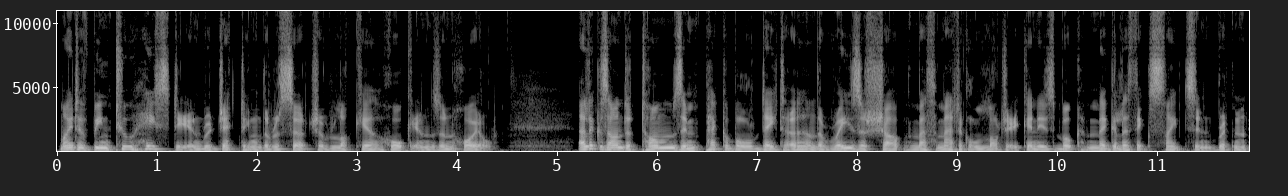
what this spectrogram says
might have been too hasty in rejecting the research of Lockyer, Hawkins, and Hoyle. Alexander Thom's impeccable data and the razor sharp mathematical logic in his book Megalithic Sites in Britain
